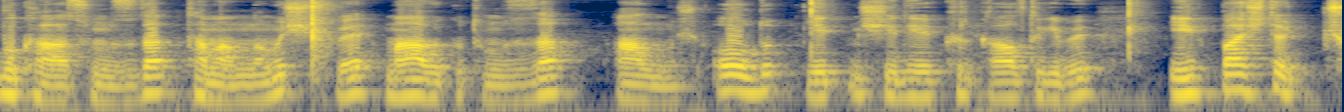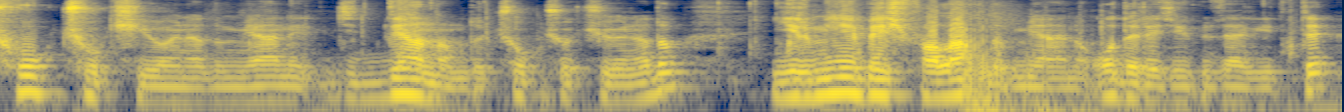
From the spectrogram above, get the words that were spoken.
bu kaosumuzu da tamamlamış ve mavi kutumuzu da almış olduk. 77'ye 46 gibi. İlk başta çok çok iyi oynadım. Yani ciddi anlamda çok çok iyi oynadım. 20'ye 5 falandım yani. O derece güzel gitti.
